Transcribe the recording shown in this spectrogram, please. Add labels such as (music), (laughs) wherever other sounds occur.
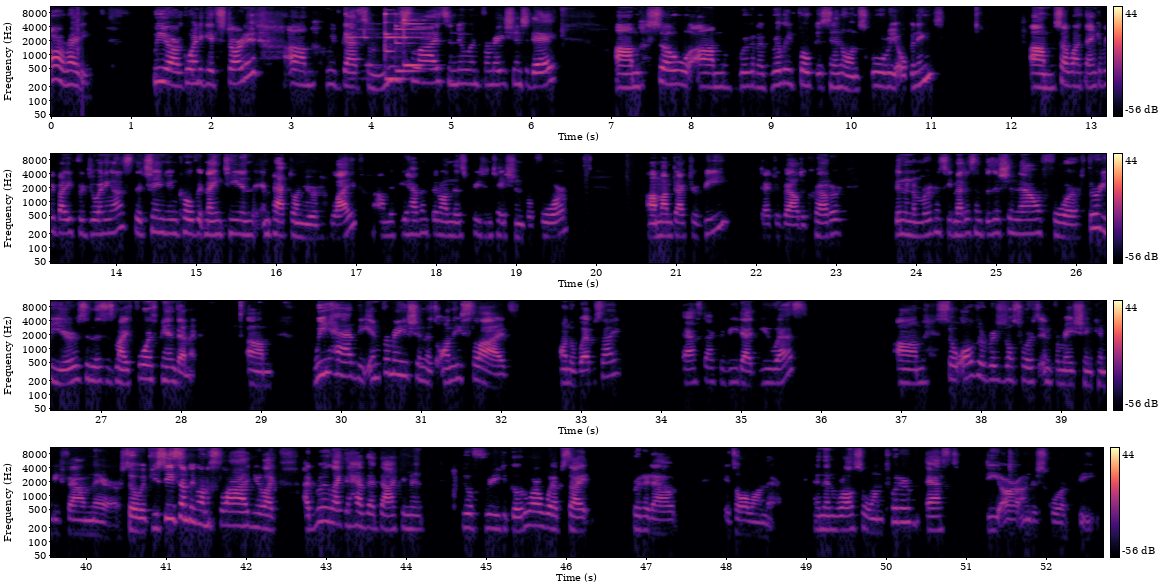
All righty. We are going to get started. Um, we've got some new slides and new information today. Um, so um, we're going to really focus in on school reopenings. Um, so I want to thank everybody for joining us, the changing COVID-19 and the impact on your life. Um, if you haven't been on this presentation before, um, I'm Dr. V, Dr. Valda Crowder, been an emergency medicine physician now for 30 years, and this is my fourth pandemic. Um, we have the information that's on these slides on the website, askdrv.us. Um, so all the original source information can be found there. So if you see something on a slide and you're like, I'd really like to have that document, feel free to go to our website, print it out. It's all on there. And then we're also on Twitter, askdr underscore V.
